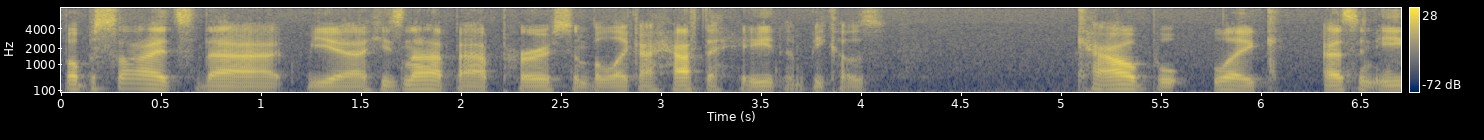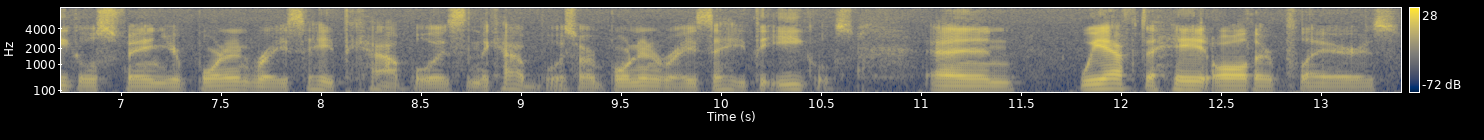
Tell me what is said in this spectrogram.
But besides that, yeah, he's not a bad person, but like I have to hate him because Cowboy, like as an Eagles fan, you're born and raised to hate the Cowboys, and the Cowboys are born and raised to hate the Eagles, and we have to hate all their players.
